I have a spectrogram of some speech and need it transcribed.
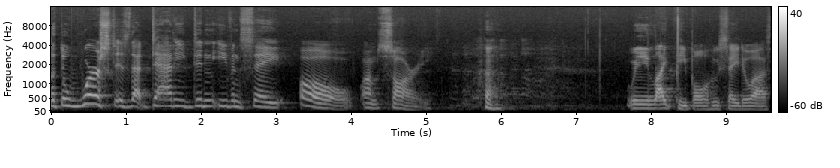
But the worst is that daddy didn't even say, Oh, I'm sorry. we like people who say to us,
